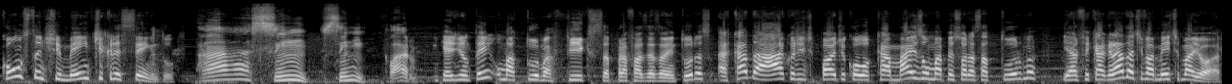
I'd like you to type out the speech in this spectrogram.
constantemente crescendo. Ah, sim, sim, claro. Em que a gente não tem uma turma fixa pra fazer as aventuras. A cada arco a gente pode colocar mais uma pessoa nessa turma e ela ficar gradativamente maior.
